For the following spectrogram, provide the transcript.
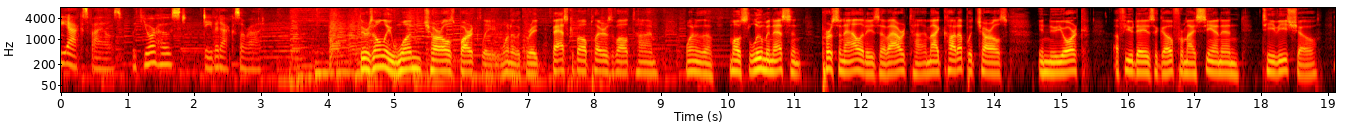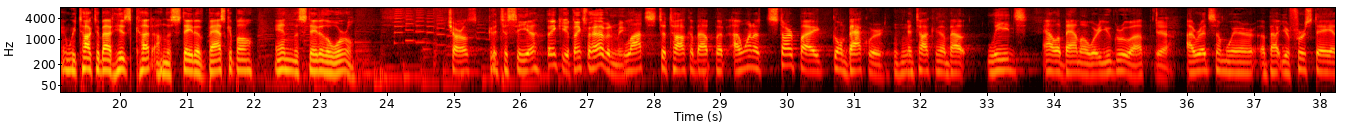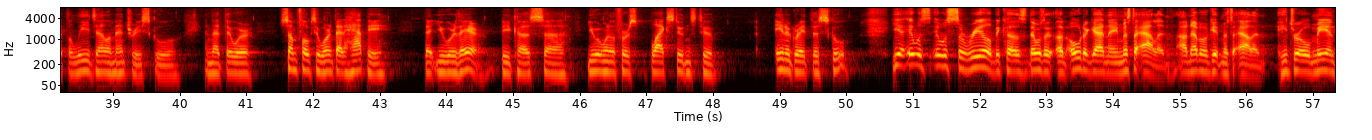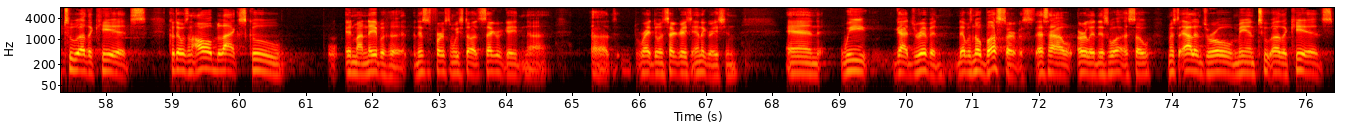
The Axe Files, with your host, David Axelrod. There's only one Charles Barkley, one of the great basketball players of all time, one of the most luminescent personalities of our time. I caught up with Charles in New York a few days ago for my CNN TV show, and we talked about his cut on the state of basketball and the state of the world. Charles, good to see you. Thank you. Thanks for having me. Lots to talk about, but I want to start by going backward mm-hmm. and talking about Leeds, Alabama, where you grew up. Yeah. I read somewhere about your first day at the Leeds Elementary School and that there were some folks who weren't that happy that you were there because uh, you were one of the first black students to integrate this school. Yeah, it was it was surreal because there was a, an older guy named Mr. Allen. I'll never forget Mr. Allen. He drove me and two other kids because there was an all black school in my neighborhood, and this is the first when we started segregating, uh, uh, right doing segregation integration, and we got driven. There was no bus service. That's how early this was. So Mr. Allen drove me and two other kids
